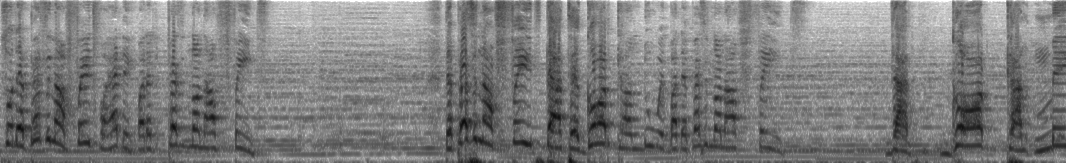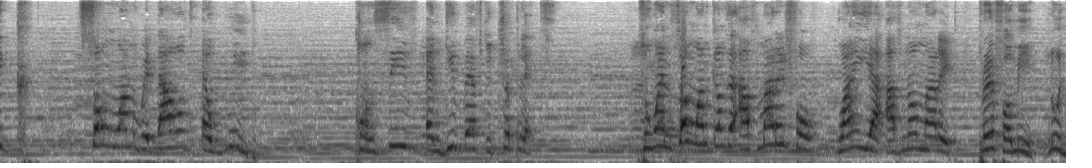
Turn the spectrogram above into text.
So the person have faith for headache, but the person don't have faith. The person have faith that uh, God can do it, but the person don't have faith that God can make someone without a womb conceive and give birth to triplets. So when someone comes, I've married for one year, I've not married. Pray for me. No,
